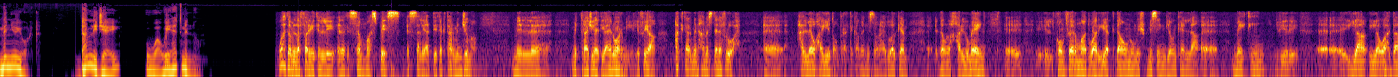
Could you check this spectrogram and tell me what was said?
minn New York. Dan li ġej huwa wieħed minnhom. Waħda mill-affarijiet li qiegħda tissemma spiss issa li għaddiet iktar minn ġimgħa mit-traġedja enormi li fiha aktar minn 5000 ruħ eh, ħallew ħajjithom prattikament nistgħu ngħidu għalkemm eh, dawn l-aħħar jumejn eh, il-konferma dwar jekk dawn mhumiex missing jew inkella mejtin, ġifieri hija waħda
